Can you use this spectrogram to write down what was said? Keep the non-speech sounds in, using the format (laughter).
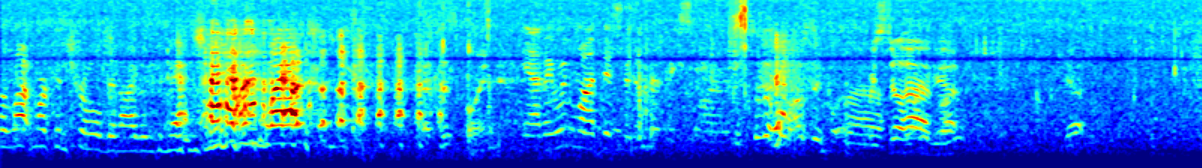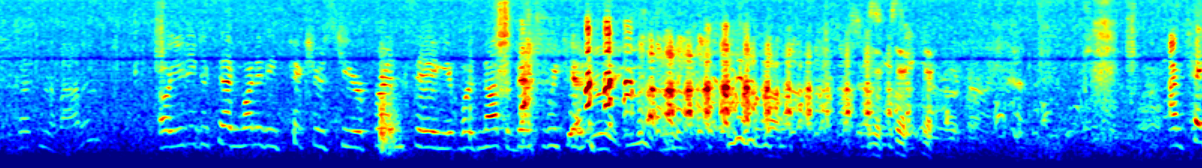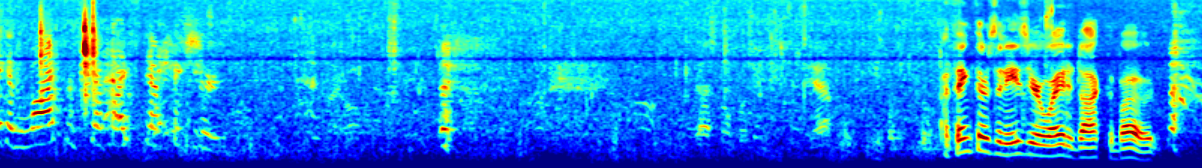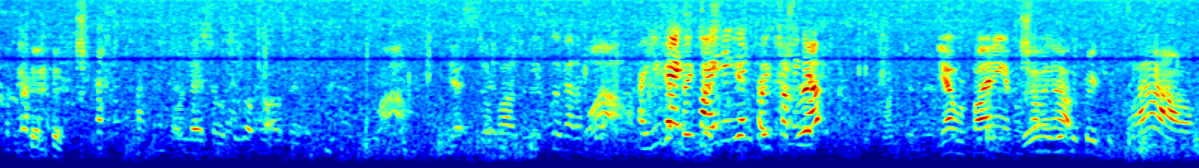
a lot more controlled than I was imagining. I'm glad. (laughs) At this point. Yeah, they wouldn't want this for the perfect storm. We still got positive, uh, We still have, yeah. Oh, you need to send one of these pictures to your friend saying it was not the best weekend. (laughs) She's taking. I'm taking lots of step-by-step pictures. Gas still pushing? Yeah. I think there's an easier way to dock the boat. Okay, so we still got positive. Wow. Yeah, still positive. Still got a Wow. Are you guys fighting it from coming up? Yeah, we're fighting it from coming up. Wow.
